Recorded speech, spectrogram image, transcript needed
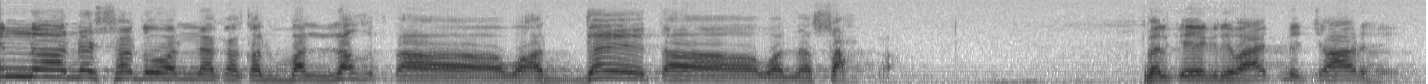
इन्ना नशद अन्ना का कद बल्लगता व देता व नसाहता। बल्कि एक रिवायत में चार है।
